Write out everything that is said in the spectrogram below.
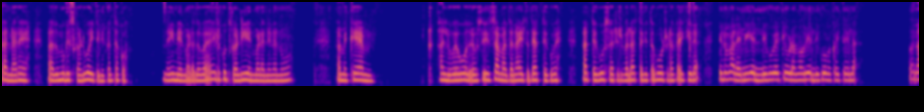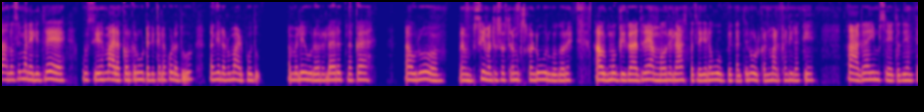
ಕನ್ನಾರೆ ಅದು ಮುಗಿಸ್ಕೊಂಡು ಹೋಯ್ತೀನಿ ಕಂತಕೋ ಇನ್ನೇನು ಮಾಡೋದವ? ಇಲ್ಲಿ ಕುತ್ಕೊಂಡು ಏನು ಮಾಡೋಣ ನಾನು? ಆಮೇಲೆ ಅಲ್ಲೂ ಹೋದ್ರೆ ಸಮಾಧಾನ ಆಯ್ತದೆ ಅತ್ತೆಗೂ. ಅತ್ತೆಗೂ ಹುಷಾರಿಲ್ವಲ್ಲ, ಅತ್ತೆಗೆ ತಗೋ ಓಡಾಡಕ್ಕೆ ಆಯ್ಕಿಲ್ಲ. ಇನ್ನು ಮನೇಲಿ ಎಲ್ಲಿಗೂ ಅವ್ರು, ಎಲ್ಲಿಗೂ ಹೋಗೋಕ್ಕಾಯ್ತಾ ಇಲ್ಲ. ನಾನು ಸಿ ಮನೇಲಿದ್ದರೆ ಹುಸಿ ಮಾಲಕ್ಕವ್ರಿಗೆ ಊಟ ಗೀಟ ಎಲ್ಲ ಕೊಡೋದು, ಹಂಗೇನಾದ್ರು ಮಾಡ್ಬೋದು. ಆಮೇಲೆ ಊರವರೆಲ್ಲ ರತ್ನಕ ಅವರು ಸೀಮಂತ ಶಾಸ್ತ್ರ ಮುಗಿಸ್ಕೊಂಡು ಊರಿಗೆ ಹೋಗೋರೆ ಅವ್ರಿಗೆ ಮುಗ್ಗಿಗಾದರೆ ಅಮ್ಮವರೆಲ್ಲ ಆಸ್ಪತ್ರೆಗೆಲ್ಲ ಹೋಗ್ಬೇಕಂತ ನೋಡ್ಕೊಂಡು ಮಾಡ್ಕೊಂಡಿರೋಕ್ಕೆ. ಆಗ ಹಿಂಸೆ ಆಯ್ತದೆ ಅಂತ.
